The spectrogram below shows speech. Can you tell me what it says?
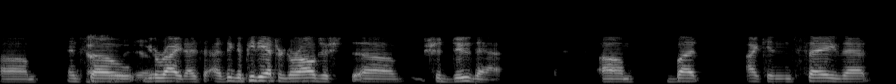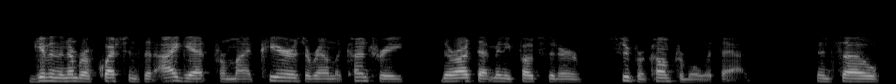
Um, and so yeah. you're right. I, th- I think the pediatric neurologist uh, should do that. Um, but I can say that given the number of questions that I get from my peers around the country, there aren't that many folks that are super comfortable with that. And so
